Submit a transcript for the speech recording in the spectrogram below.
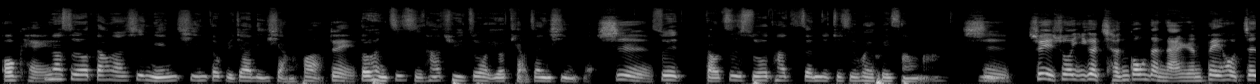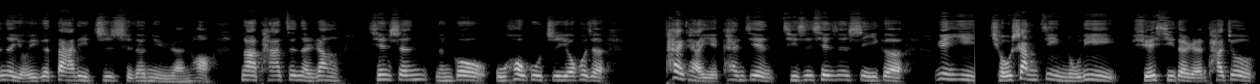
OK。那时候当然是年轻，都比较理想化，对，都很支持他去做有挑战性的。是。所以。导致说他真的就是会非常忙，是，所以说一个成功的男人背后真的有一个大力支持的女人哈，那他真的让先生能够无后顾之忧，或者太太也看见其实先生是一个愿意求上进、努力学习的人，他就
